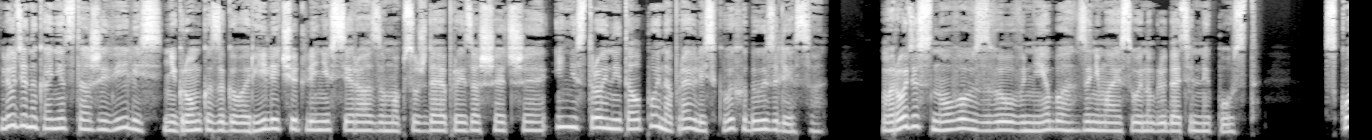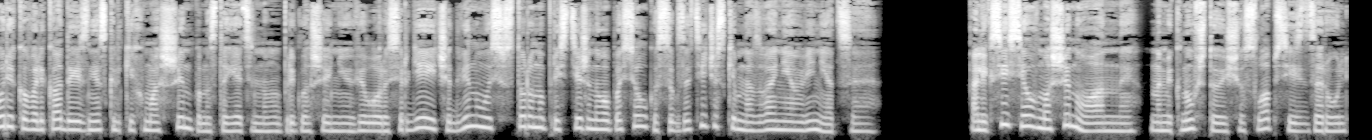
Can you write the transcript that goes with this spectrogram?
Люди наконец-то оживились, негромко заговорили, чуть ли не все разом обсуждая произошедшее, и нестройной толпой направились к выходу из леса. Вроде снова взвыл в небо, занимая свой наблюдательный пост. Вскоре кавалькада из нескольких машин по настоятельному приглашению Вилора Сергеевича двинулась в сторону престижного поселка с экзотическим названием Венеция. Алексей сел в машину Анны, намекнув, что еще слаб сесть за руль.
